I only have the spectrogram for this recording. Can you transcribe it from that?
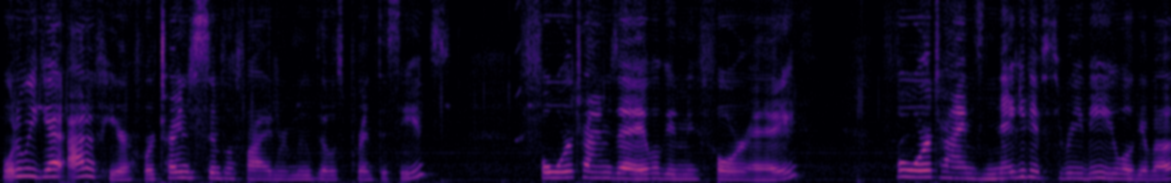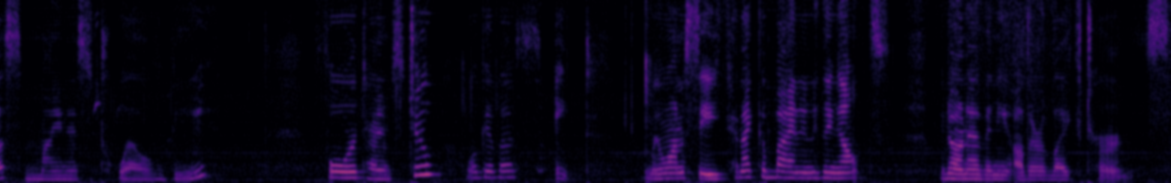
what do we get out of here? If we're trying to simplify and remove those parentheses, 4 times a will give me 4a. 4 times negative 3b will give us minus 12b. 4 times 2 will give us 8. We want to see, can I combine anything else? We don't have any other like terms.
